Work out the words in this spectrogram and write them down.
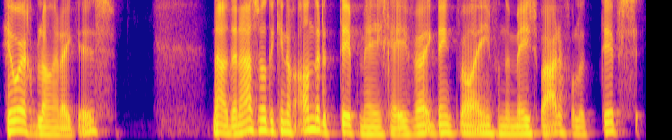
heel erg belangrijk is. Nou, daarnaast wilde ik je nog andere tip meegeven. Ik denk wel een van de meest waardevolle tips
